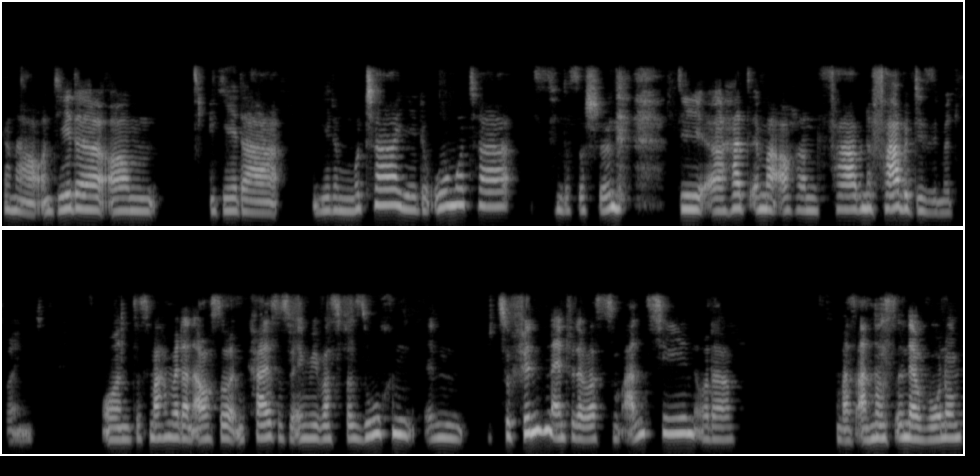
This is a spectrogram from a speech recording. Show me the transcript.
Genau. Und jede, ähm, jeder, jede Mutter, jede Urmutter ich finde das so schön, die äh, hat immer auch eine Farbe, eine Farbe, die sie mitbringt. Und das machen wir dann auch so im Kreis, dass wir irgendwie was versuchen in, zu finden, entweder was zum Anziehen oder was anderes in der Wohnung,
